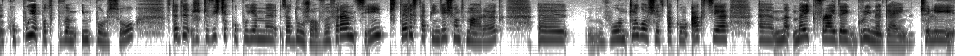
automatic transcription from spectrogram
y, kupuje pod wpływem impulsu, wtedy rzeczywiście kupujemy za dużo. We Francji 450 marek y, włączyło się w taką akcję e, Ma- Make Friday Green Again, czyli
